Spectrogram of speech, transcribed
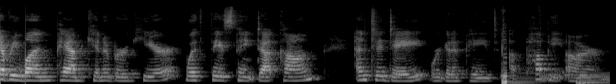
everyone, Pam Kinneberg here with facepaint.com and today we're going to paint a puppy arm.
